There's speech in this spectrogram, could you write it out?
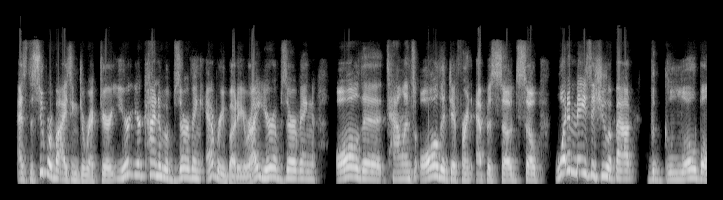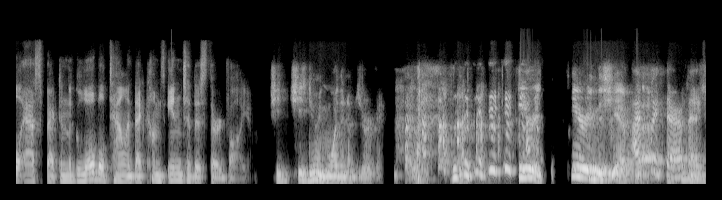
as the supervising director you're you're kind of observing everybody right? You're observing all the talents all the different episodes. So what amazes you about the global aspect and the global talent that comes into this third volume? She she's doing more than observing. Hearing steering the ship. I play therapist.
